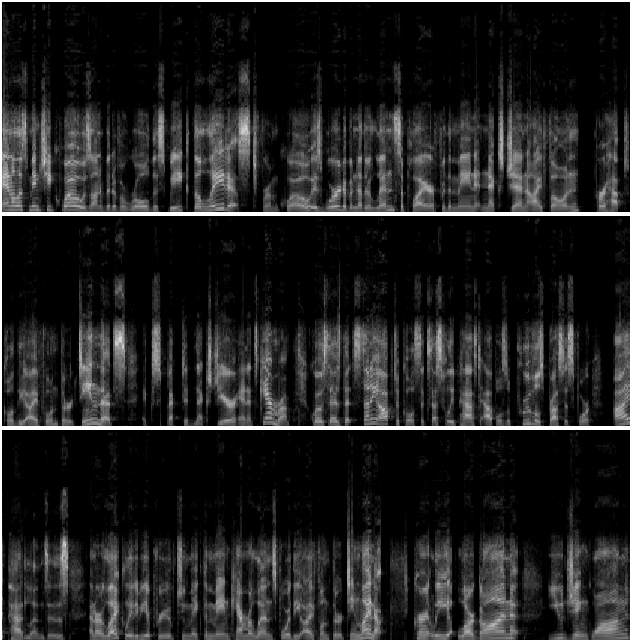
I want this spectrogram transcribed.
Analyst Ming Chi Kuo is on a bit of a roll this week. The latest from Kuo is word of another lens supplier for the main next gen iPhone, perhaps called the iPhone 13, that's expected next year, and its camera. Kuo says that Sunny Optical successfully passed Apple's approvals process for iPad lenses and are likely to be approved to make the main camera lens for the iPhone 13 lineup. Currently, Largan Yujing Guang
